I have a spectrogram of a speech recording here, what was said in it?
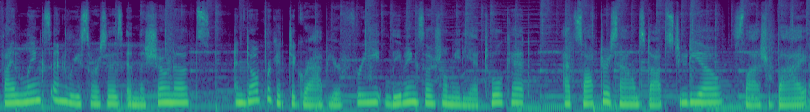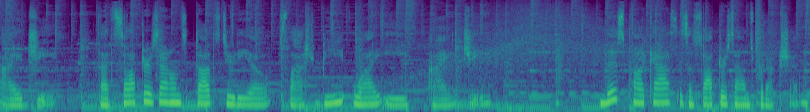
Find links and resources in the show notes, and don't forget to grab your free Leaving Social Media toolkit at softersounds.studio slash byeig. That's softersounds.studio slash B-Y-E-I-G. This podcast is a Softer Sounds production.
